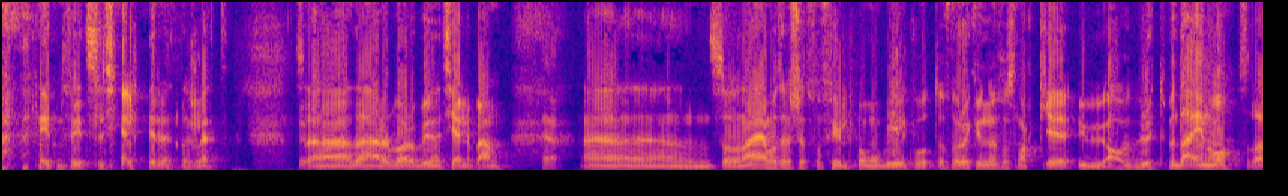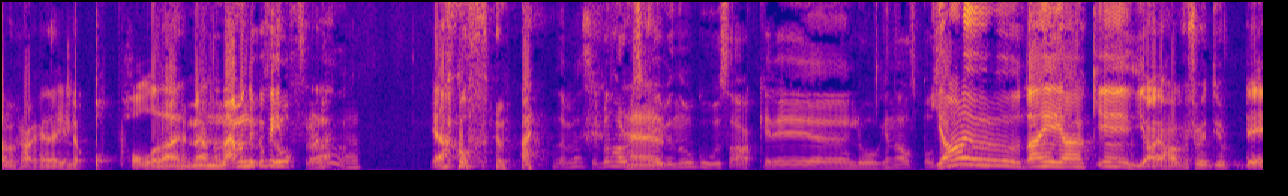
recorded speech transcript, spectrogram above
en liten fritselkjeller, rett og slett. Så eh, det her er bare å begynne et kjellerband. Ja. Så nei, jeg måtte rett og slett få fylt på mobil kvote for å kunne få snakke uavbrutt med deg nå. Så da beklager jeg det lille oppholdet der. Men nei, men det går Du fint. ofrer deg, da. Jeg ofrer meg. Men har du skrevet noen gode saker i uh, Lågendalsposten? Ja, jo, nei, jeg har ikke Ja, jeg har for så vidt gjort det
